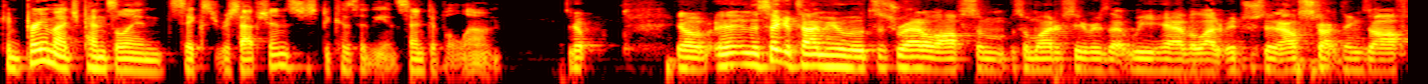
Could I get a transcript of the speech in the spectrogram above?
can pretty much pencil in six receptions just because of the incentive alone. Yep. You know, in the second time here, let's just rattle off some some wide receivers that we have a lot of interest in. I'll start things off.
